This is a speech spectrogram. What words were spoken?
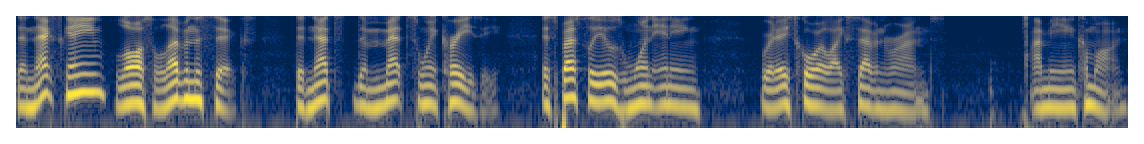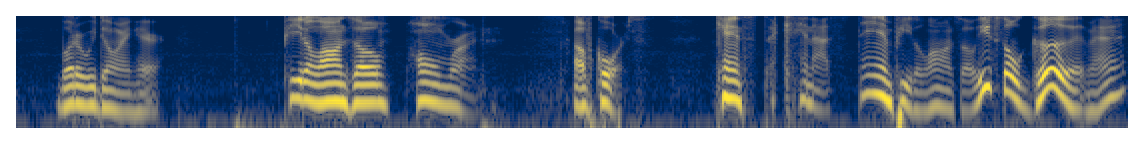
The next game lost 11 to 6. The Nets the Mets went crazy. Especially it was one inning where they scored like seven runs. I mean, come on. What are we doing here? Pete Alonso, home run. Of course. Can't cannot stand Pete Alonso. He's so good, man.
